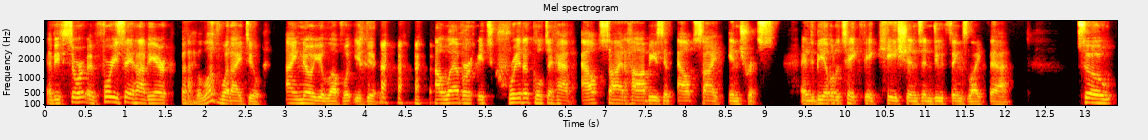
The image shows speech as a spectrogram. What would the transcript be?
And before, before you say, Javier, but I love what I do, I know you love what you do. However, it's critical to have outside hobbies and outside interests and to be able to take vacations and do things like that. So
